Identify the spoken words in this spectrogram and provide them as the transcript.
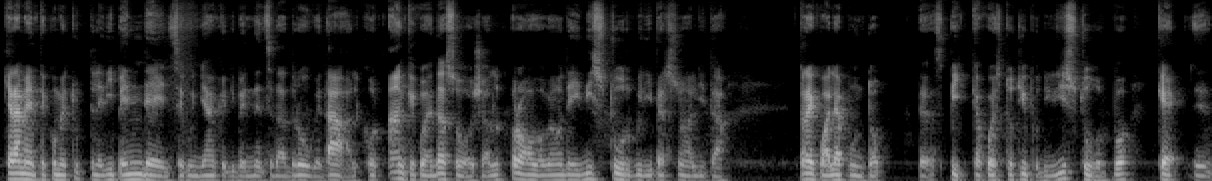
Chiaramente come tutte le dipendenze, quindi anche dipendenze da droghe, da alcol, anche quelle da social, provocano dei disturbi di personalità, tra i quali appunto eh, spicca questo tipo di disturbo che eh,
